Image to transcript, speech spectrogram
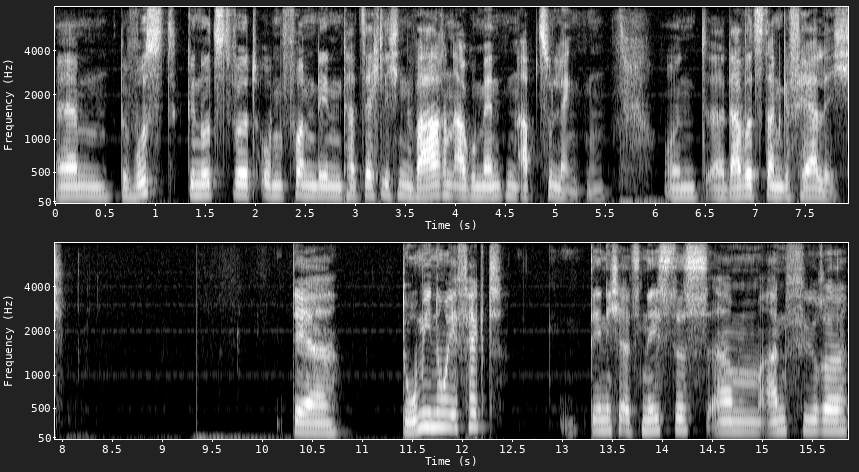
ähm, bewusst genutzt wird, um von den tatsächlichen wahren Argumenten abzulenken. Und äh, da wird es dann gefährlich. Der Domino-Effekt, den ich als nächstes ähm, anführe,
